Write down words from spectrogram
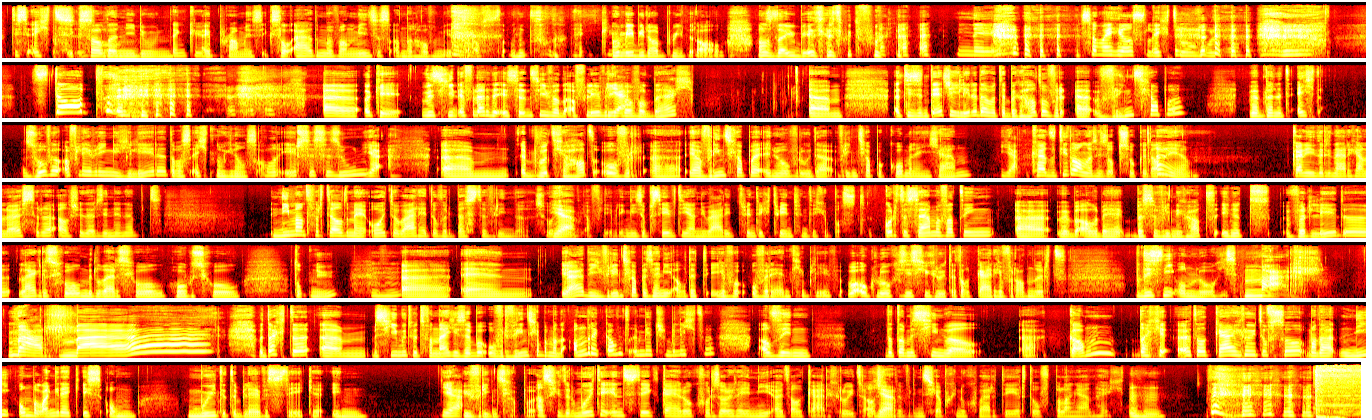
Het is echt. Ik zal zo- dat niet doen. Dank u. I promise. Ik zal ademen van minstens anderhalve meter afstand. Dank u. Or maybe not breathe at all. Als dat je beter doet voelen. Nee. Het zou mij heel slecht doen voelen. Stop! Eh, Oké, misschien even naar de essentie van de aflevering Ja. van vandaag. Ehm, het is een tijdje geleden dat we het hebben gehad over eh, vriendschappen. We hebben het echt zoveel afleveringen geleden, dat was echt nog in ons allereerste seizoen, Ja. ehm, hebben we het gehad over eh, ja, vriendschappen en over hoe dat vriendschappen komen en gaan. ja, ik ga de titel anders eens opzoeken. Dan Ah ja. kan iedereen naar gaan luisteren als je daar zin in hebt. Niemand vertelde mij ooit de waarheid over beste vrienden. Zo Ja. die aflevering. Die is op 17 januari 2022 gepost. Korte samenvatting. Eh, we hebben allebei beste vrienden gehad in het verleden. Lagere school, middelbare school, hogeschool, tot nu. Eh, en ja, die vriendschappen zijn niet altijd even overeind gebleven. Wat ook logisch is, gegroeid, uit elkaar geveranderd. Dat is niet onlogisch. Maar... Maar... Maar... We dachten, ehm, misschien moeten we het vandaag eens hebben over vriendschappen, maar de andere kant een beetje belichten. Als in dat dat misschien wel eh, kan, dat je uit elkaar groeit of zo, maar dat het niet onbelangrijk is om moeite te blijven steken in Ja. je vriendschappen. Als je er moeite in steekt, kan je er ook voor zorgen dat je niet uit elkaar groeit. Als Ja. je de vriendschap genoeg waardeert of belang aan hecht. Mhm.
